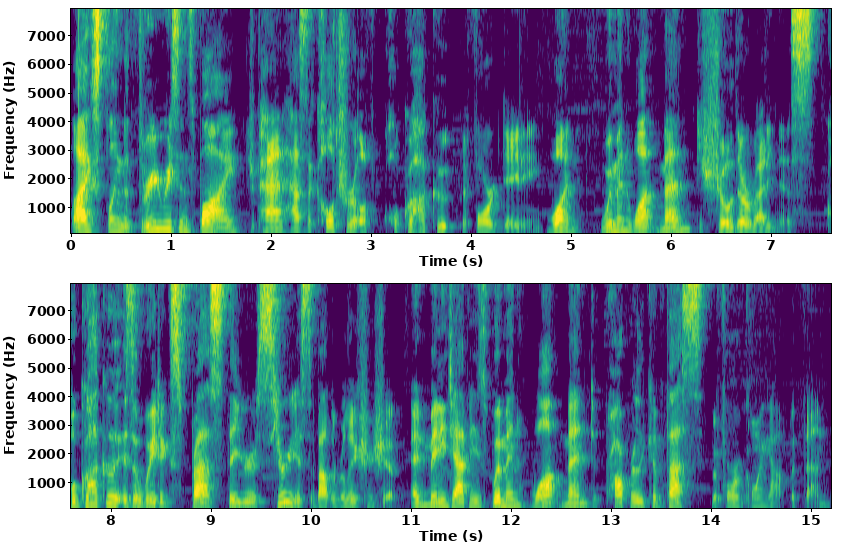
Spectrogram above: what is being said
I explained the three reasons why Japan has the culture of kokuhaku before dating. 1. Women want men to show their readiness. Kokuhaku is a way to express that you're serious about the relationship, and many Japanese women want men to properly confess before going out with them.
